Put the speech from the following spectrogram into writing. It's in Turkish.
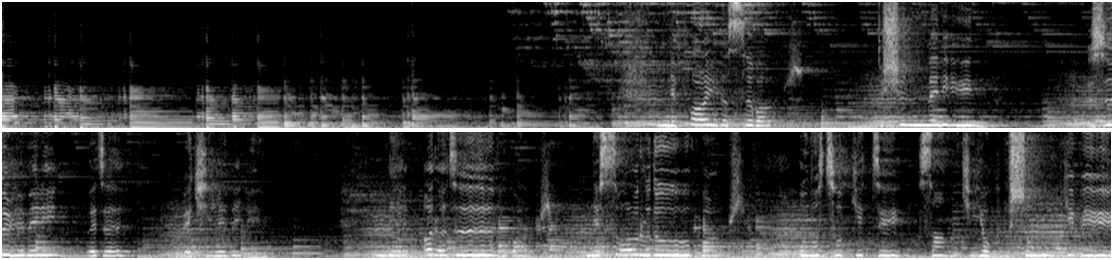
Ne faydası var düşünmenin Üzülmenin ve de beklemenin? Ne aradığı var ne sorduğu var? Unutup gitti sanki yokmuşum gibi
